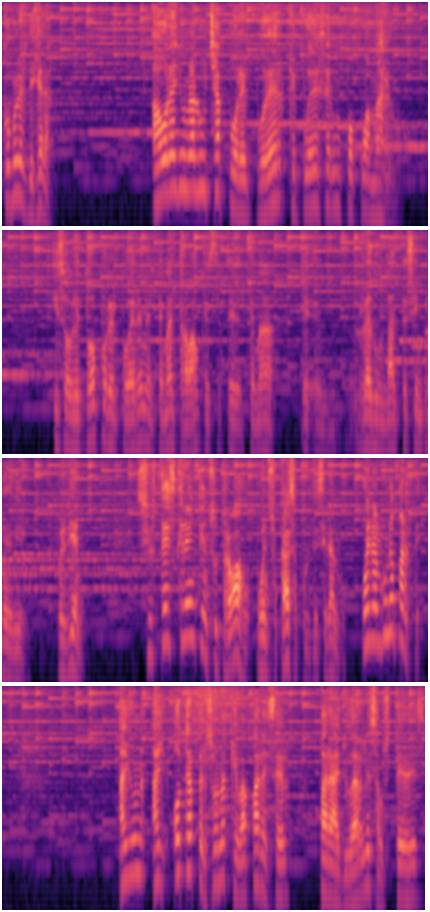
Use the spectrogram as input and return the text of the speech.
como les dijera, ahora hay una lucha por el poder que puede ser un poco amargo. Y sobre todo por el poder en el tema del trabajo, que es el tema eh, redundante siempre de Virgo. Pues bien, si ustedes creen que en su trabajo, o en su casa, por decir algo, o en alguna parte, hay, hay otra persona que va a aparecer para ayudarles a ustedes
